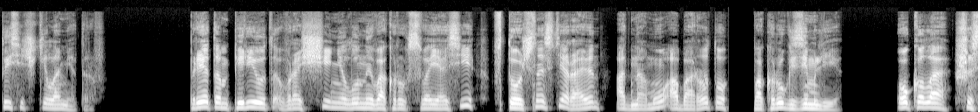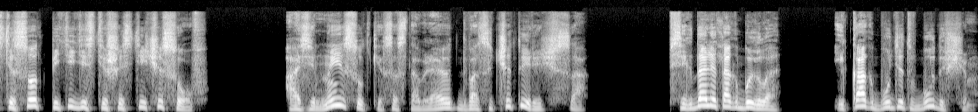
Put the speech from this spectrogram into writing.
тысяч километров. При этом период вращения Луны вокруг своей оси в точности равен одному обороту вокруг Земли – около 656 часов, а земные сутки составляют 24 часа. Всегда ли так было и как будет в будущем?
